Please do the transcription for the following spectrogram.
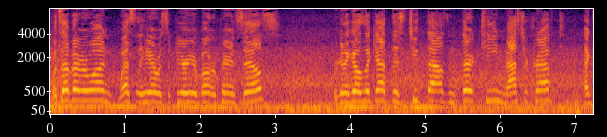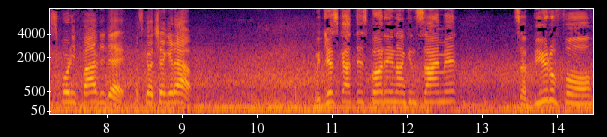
What's up everyone? Wesley here with Superior Boat Repair and Sales. We're gonna go look at this 2013 Mastercraft X45 today. Let's go check it out. We just got this boat in on consignment. It's a beautiful,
